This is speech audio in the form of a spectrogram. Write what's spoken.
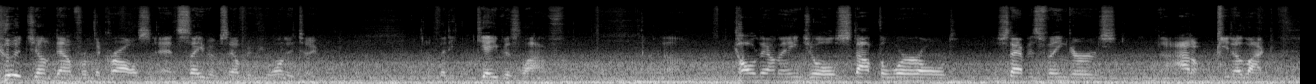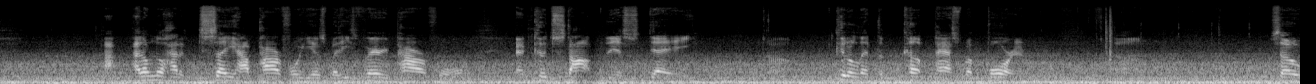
Could jump down from the cross and save himself if he wanted to, but he gave his life. Um, called down angels, stopped the world, snap his fingers. I don't, you know, like I, I don't know how to say how powerful he is, but he's very powerful and could stop this day could have let the cup pass before him. Um, so,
